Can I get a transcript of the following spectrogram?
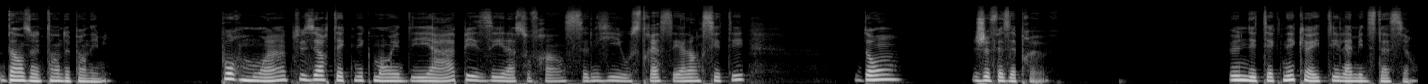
dans un temps de pandémie. Pour moi, plusieurs techniques m'ont aidé à apaiser la souffrance liée au stress et à l'anxiété dont je faisais preuve. Une des techniques a été la méditation.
